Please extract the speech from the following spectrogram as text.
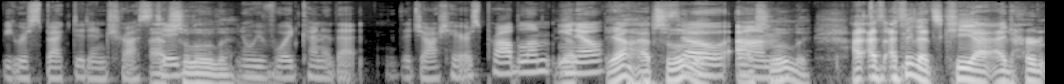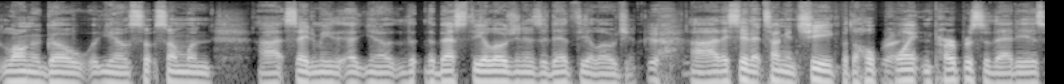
be respected and trusted Absolutely. know we avoid kind of that the josh harris problem you know Yeah, absolutely, So, um, absolutely. I, I I think that's key. I, I'd heard long ago. You know, so, someone uh, say to me, that, you know, the, the best theologian is a dead theologian. Yeah. Uh, they say that tongue in cheek, but the whole Right. point and purpose of that is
